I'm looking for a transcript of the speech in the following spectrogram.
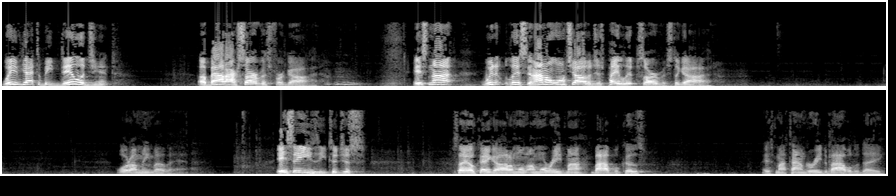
We've got to be diligent about our service for God. It's not, we, listen, I don't want y'all to just pay lip service to God. What do I mean by that? It's easy to just say, okay, God, I'm going to read my Bible because it's my time to read the Bible today.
